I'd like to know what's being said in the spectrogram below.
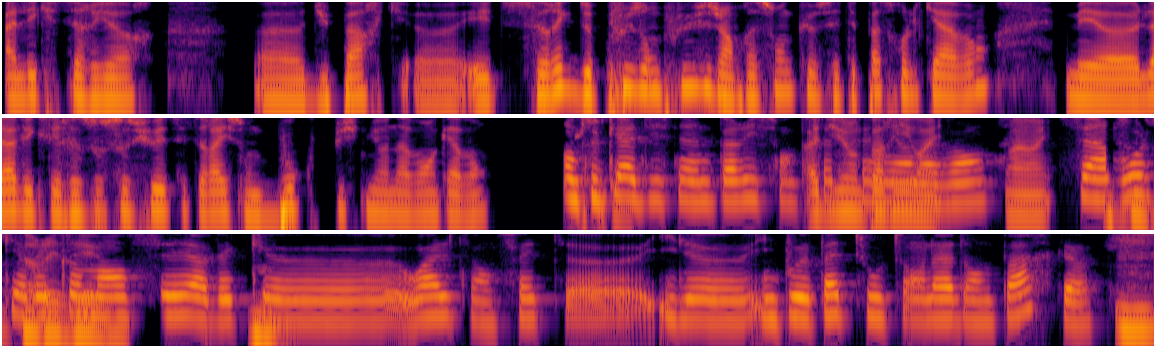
à l'extérieur euh, du parc. Euh, et c'est vrai que de plus en plus, j'ai l'impression que c'était pas trop le cas avant, mais euh, là, avec les réseaux sociaux, etc., ils sont beaucoup plus mis en avant qu'avant. En tout cas, à Disneyland Paris, ils sont très, très Paris, mis en ouais. avant. Ouais, ouais. C'est un Ils rôle qui avait commencé avec Mm. euh, Walt, en fait, euh, il, euh, il ne pouvait pas être tout le temps là dans le parc. Mhm.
